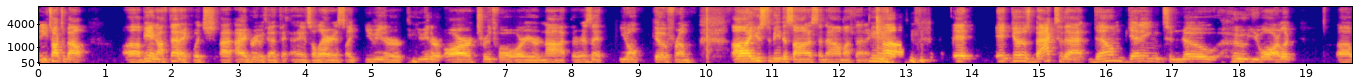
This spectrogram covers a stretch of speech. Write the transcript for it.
and you talked about uh, being authentic, which I, I agree with you. I think, I think it's hilarious. Like you either you either are truthful or you're not. There isn't. You don't go from oh I used to be dishonest and now I'm authentic. Yeah. Uh, it it goes back to that them getting to know who you are. Look, uh,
